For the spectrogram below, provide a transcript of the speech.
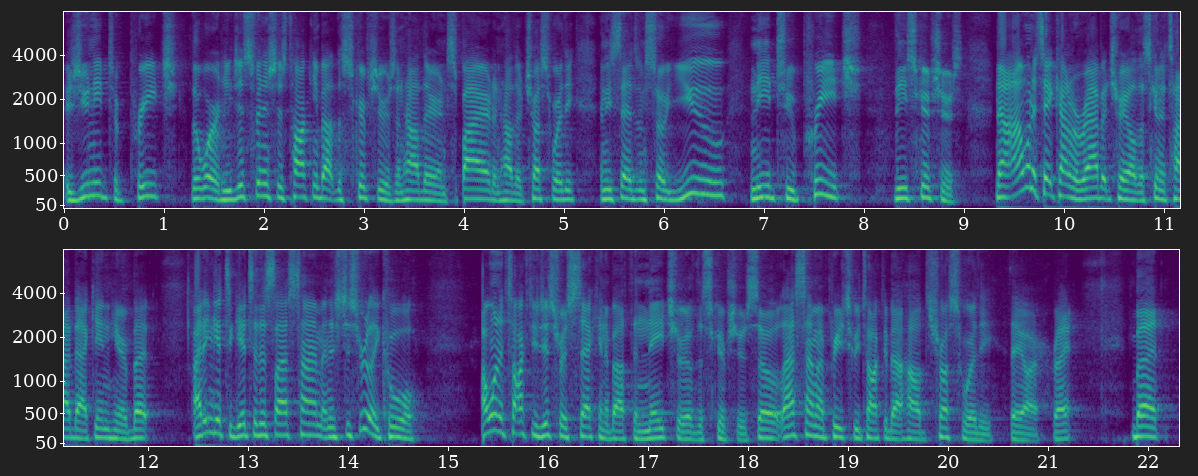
is you need to preach the word. He just finishes talking about the scriptures and how they're inspired and how they're trustworthy. And he says, and so you need to preach these scriptures. Now, I want to take kind of a rabbit trail that's going to tie back in here, but I didn't get to get to this last time, and it's just really cool. I want to talk to you just for a second about the nature of the scriptures. So, last time I preached, we talked about how trustworthy they are, right? But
